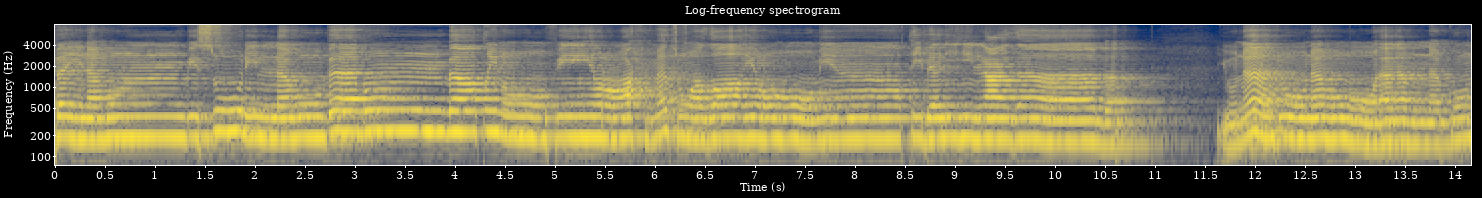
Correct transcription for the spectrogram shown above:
بينهم بسور له باب باطنه فيه الرحمة وظاهره من قبله العذاب ينادونهم ألم نكن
